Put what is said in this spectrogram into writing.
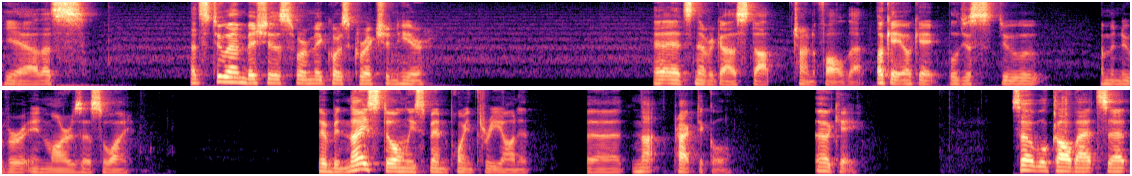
Yeah, that's that's too ambitious for mid-course correction here. Uh, it's never gonna stop trying to follow that. Okay, okay, we'll just do a maneuver in Mars SOI. It would be nice to only spend 0.3 on it, but not practical. Okay, so we'll call that set.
